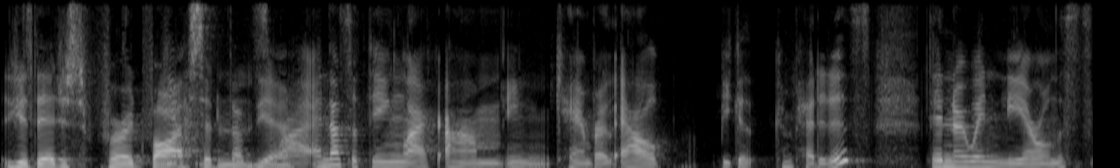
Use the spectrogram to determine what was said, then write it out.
You're there just for advice and That's yeah. right. And that's the thing, like um, in Canberra, our bigger competitors, they're nowhere near on the s-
